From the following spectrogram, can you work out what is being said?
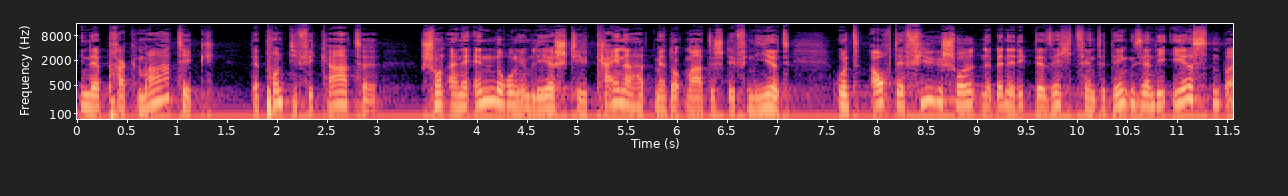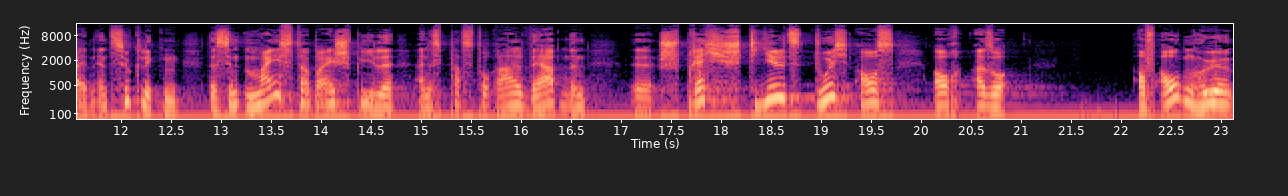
in der Pragmatik der Pontifikate schon eine Änderung im Lehrstil. Keiner hat mehr dogmatisch definiert. Und auch der vielgescholtene Benedikt XVI. Denken Sie an die ersten beiden Enzykliken. Das sind Meisterbeispiele eines pastoral werbenden äh, Sprechstils, durchaus auch also auf Augenhöhe,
